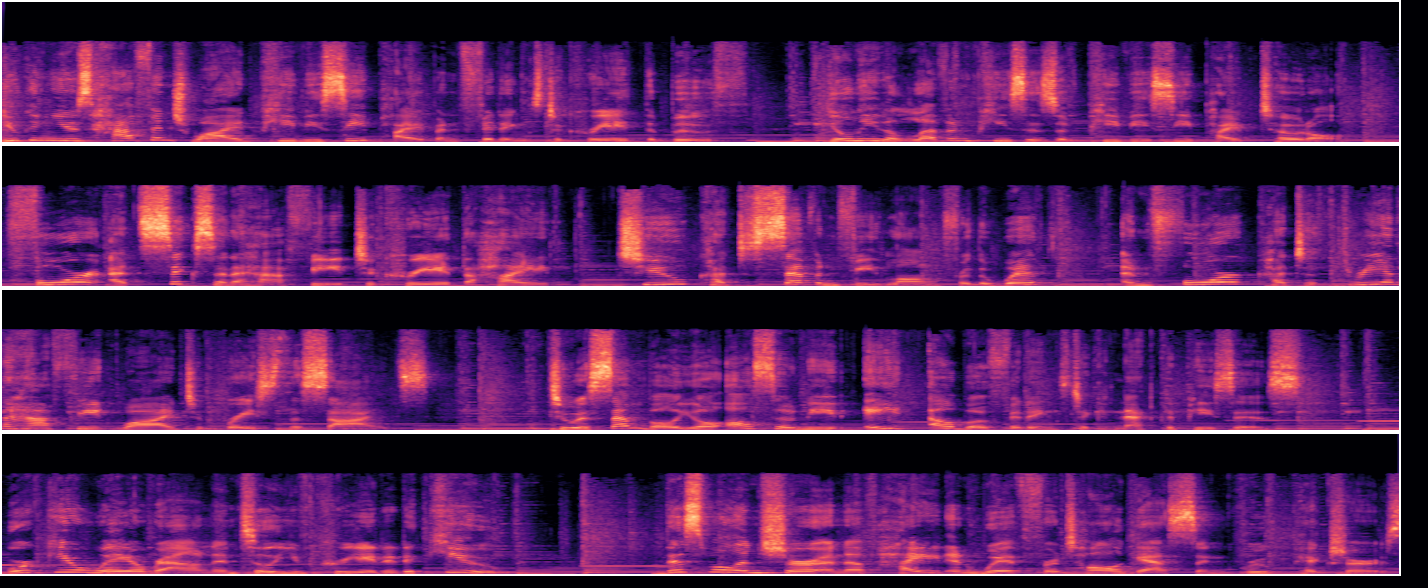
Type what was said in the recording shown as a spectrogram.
You can use half-inch wide PVC pipe and fittings to create the booth. You'll need 11 pieces of PVC pipe total. 4 at 6.5 feet to create the height, 2 cut to 7 feet long for the width, and 4 cut to 3.5 feet wide to brace the sides. To assemble, you'll also need 8 elbow fittings to connect the pieces. Work your way around until you've created a cube. This will ensure enough height and width for tall guests and group pictures.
